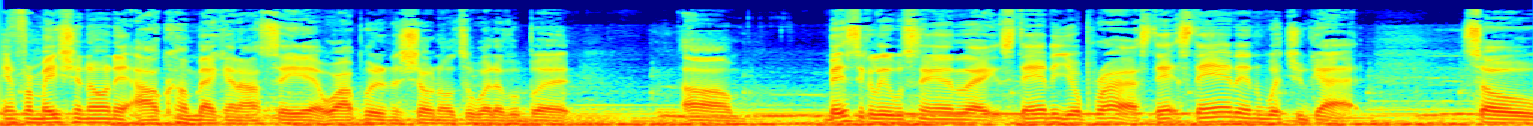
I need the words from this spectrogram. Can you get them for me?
information on it, I'll come back and I'll say it, or I'll put it in the show notes or whatever. But um, basically, it was saying like, stand in your pride, stand, stand in what you got. So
